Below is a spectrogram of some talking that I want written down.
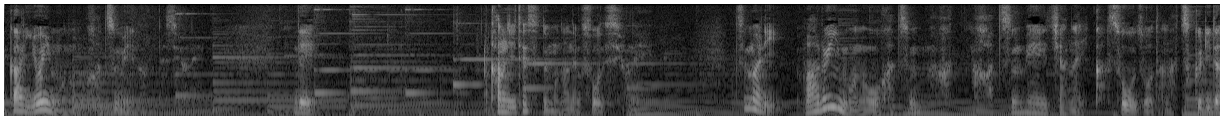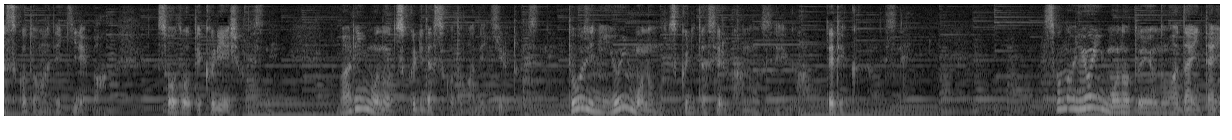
が良いものの発明なんですよね。で漢字テストでも何でもそうですよね。つまり悪いものを発発明じゃないか。想像だな。作り出すことができれば。想像ってクリエーションですね。悪いものを作り出すことができるとですね同時に良いものも作り出せる可能性が出てくる。その良いものというのは大体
